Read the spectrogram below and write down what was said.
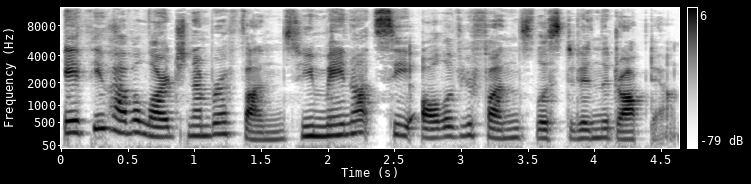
If you have a large number of funds, you may not see all of your funds listed in the drop-down.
